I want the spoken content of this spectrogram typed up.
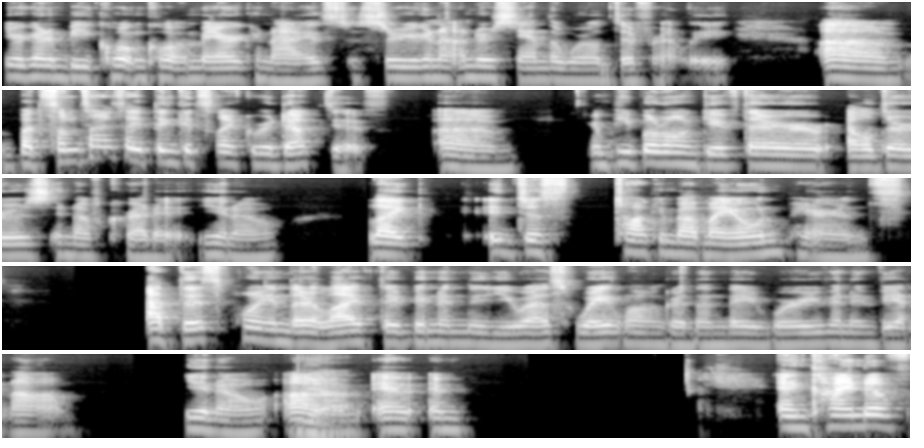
you're going to be quote unquote Americanized. So you're going to understand the world differently. Um, but sometimes I think it's like reductive. Um, and people don't give their elders enough credit, you know? Like, it just talking about my own parents, at this point in their life, they've been in the US way longer than they were even in Vietnam, you know? Um, Yeah. and, and and kind of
